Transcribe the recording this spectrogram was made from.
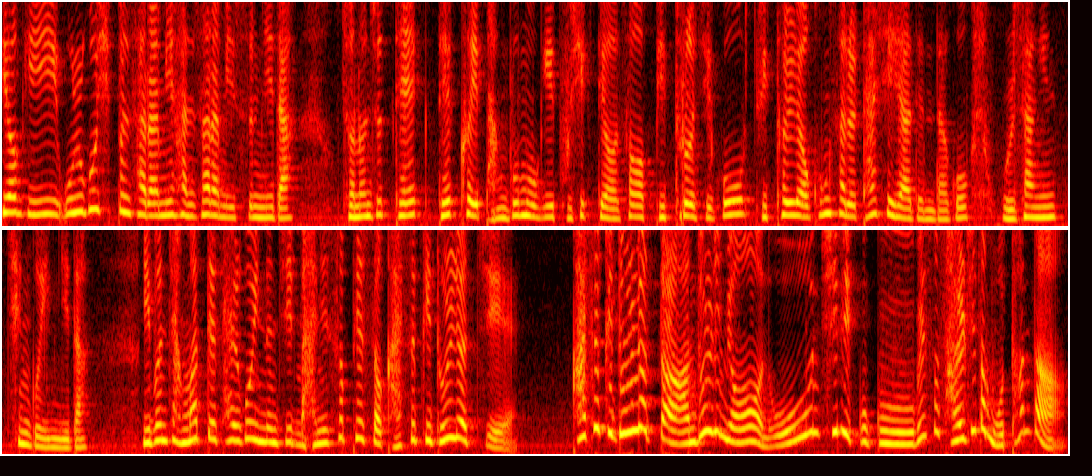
여기 울고 싶은 사람이 한 사람이 있습니다. 전원주택 데크의 방부목이 부식되어서 비틀어지고 뒤틀려 공사를 다시 해야 된다고 울상인 친구입니다. 이번 장마 때 살고 있는 집 많이 섭해서 가습기 돌렸지? 가습기 돌렸다. 안 돌리면 온 집이 꿉꿉해서 살지도 못한다.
